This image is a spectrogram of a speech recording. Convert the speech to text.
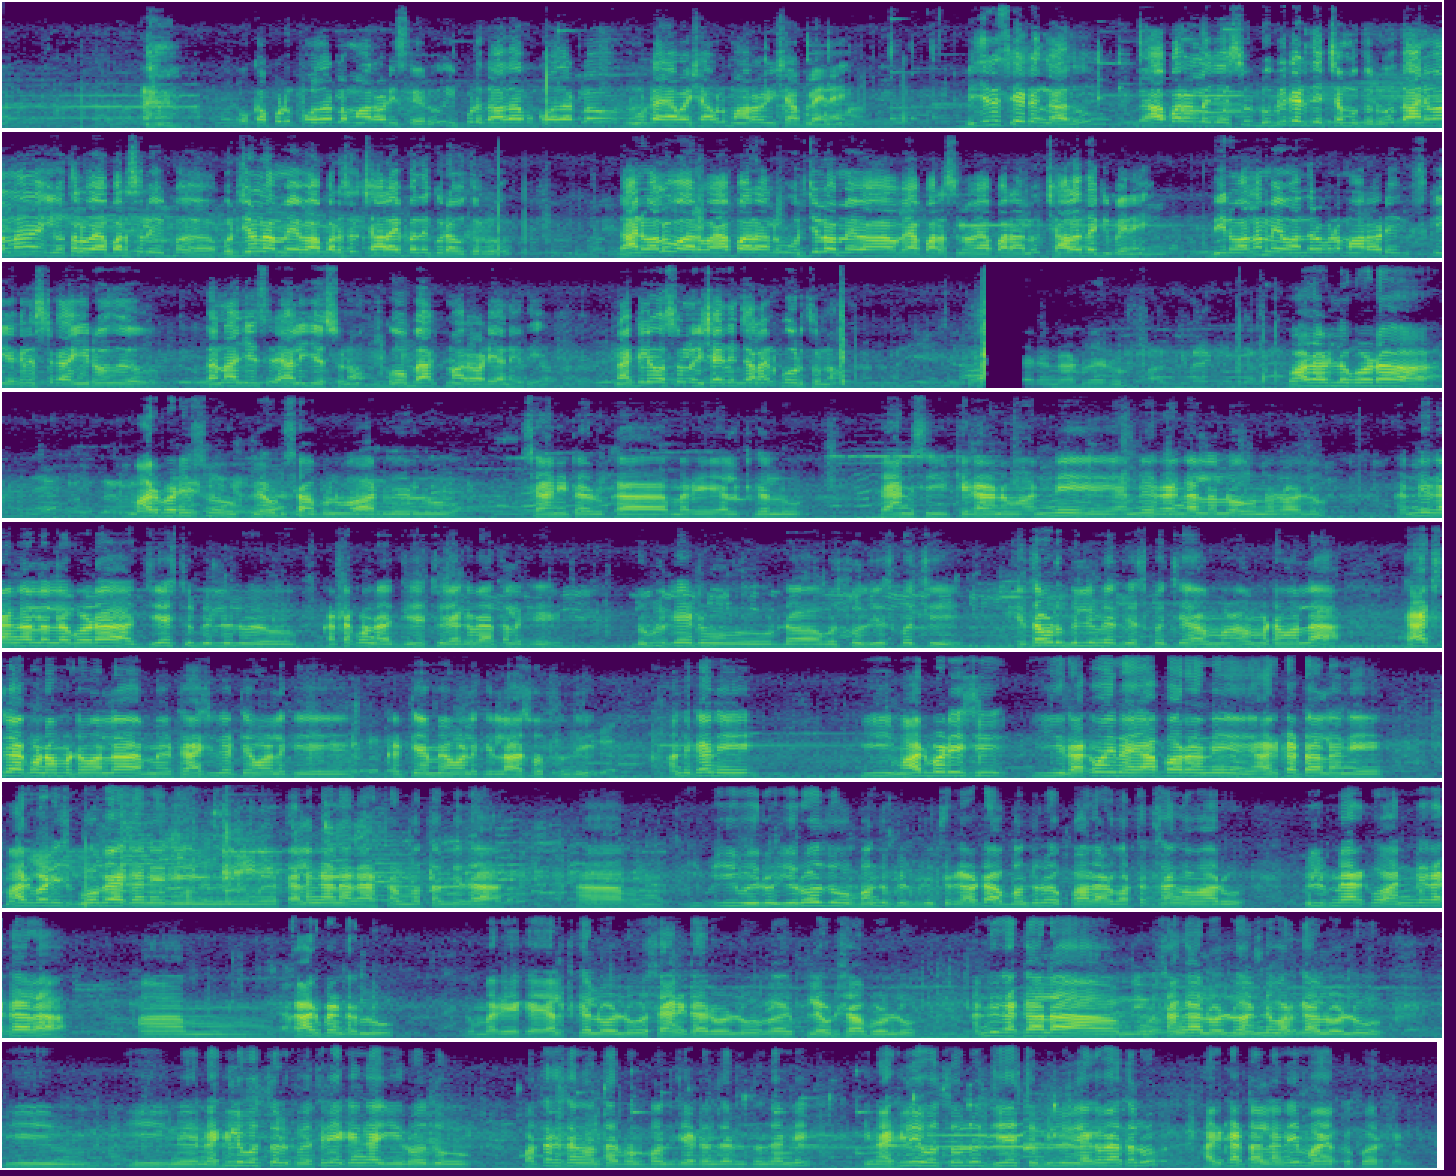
ఒకప్పుడు కోదాట్లో మార్వాడీస్ లేరు. ఇప్పుడు దాదాపు కోదాట్లో నూట యాభై షాపులు మార్వాడి షాపులు అయినాయి. బిజినెస్ చేయడం కాదు వ్యాపారాలు చేస్తూ డూప్లికేట్ తెచ్చి అమ్ముతారు దానివల్ల యువతల వ్యాపారస్తులు ఇబ్బ- ఒరిజినల్ అమ్మే వ్యాపారస్తులు చాలా ఇబ్బందికి గురవుతారు దానివల్ల వారి వ్యాపారాలు ఒరిజినల్ అమ్మే వ్యాపారస్తుల వ్యాపారాలు చాలా తగ్గిపోయినాయి. దీనివల్ల మేము అందరం కూడా మార్వాడీస్కి ఎగరెస్ట్గా ఈరోజు ధన్నా చేసి ర్యాలీ చేస్తున్నాం. గో బ్యాక్ మార్వాడి అనేది. నకిలీ వస్తువులు నిషేధించాలని కోరుతున్నాం. కోదాడిలో కూడా మార్బడీస్ ప్లౌడ్ షాపులు హార్డ్వేర్లు శానిటరు కా మరి ఎలక్ట్రికల్ ఫ్యాన్సీ కిరాణం అన్ని అన్ని రంగాలలో ఉన్నారు వాళ్ళు. అన్ని రంగాలలో కూడా జిఎస్టీ బిల్లులు కట్టకుండా జిఎస్టీ ఎగవేతలకి డూప్లికేట్ వస్తువులు తీసుకొచ్చి ఇతవుడు బిల్లు మీద తీసుకొచ్చి అమ్మ అమ్మటం వల్ల ట్యాక్స్ లేకుండా అమ్మటం వల్ల మేము ట్యాక్స్ కట్టే వాళ్ళకి కట్టి అమ్మే వాళ్ళకి లాస్ వస్తుంది. అందుకని ఈ మార్బడేసి ఈ రకమైన వ్యాపారాన్ని అరికట్టాలని మార్బడీస్ గోబ్యాక్ అనేది తెలంగాణ రాష్ట్రం మొత్తం మీద ఈరోజు బంధు పిలుపునిచ్చారు కాబట్టి ఆ బంధులో కోదాడు వర్తక సంఘం వారు పిలుపు మేరకు అన్ని రకాల కార్పెంటర్లు మరి ఎలక్ట్రికల్ వాళ్ళు శానిటరీ వాళ్ళు ప్లేవుడ్ షాప్ వాళ్ళు అన్ని రకాల సంఘాల వాళ్ళు అన్ని వర్గాల వాళ్ళు ఈ ఈ నకిలీ వస్తువులకు వ్యతిరేకంగా ఈరోజు వర్తక సంఘం తరఫున బంద్ చేయడం జరుగుతుందండి. ఈ నకిలీ వస్తువులు జిఎస్టీ బిల్లులు ఎగవేతలు అరికట్టాలని మా యొక్క కోరిక అండి. కన్స్ట్రక్షన్ రంగాలలో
